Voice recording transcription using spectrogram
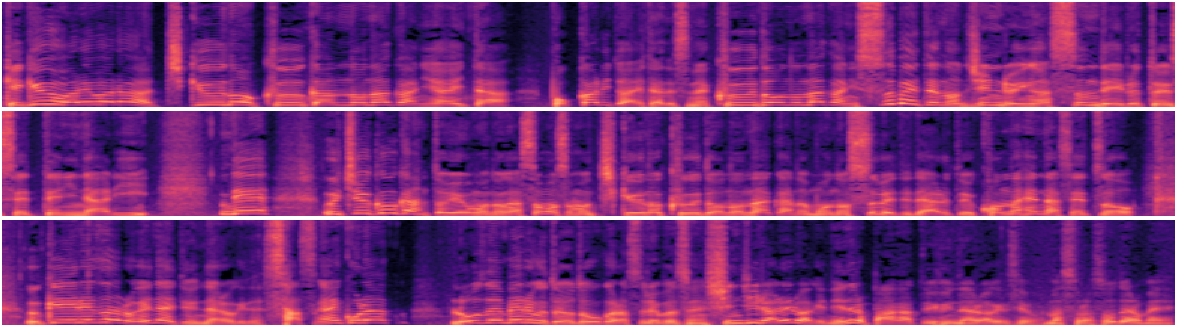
結局我々は地球の空間の中に開いたぽっかりと開いたですね、空洞の中に全ての人類が住んでいるという設定になり、で、宇宙空間というものがそもそも地球の空洞の中のもの全てであるというこんな変な説を受け入れざるを得ないという風になるわけです。さすがにこれは、ローゼンベルグという男からすればですね、信じられるわけねえだろ、バカという風になるわけですよ。まあそりゃそうだろ、お前。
